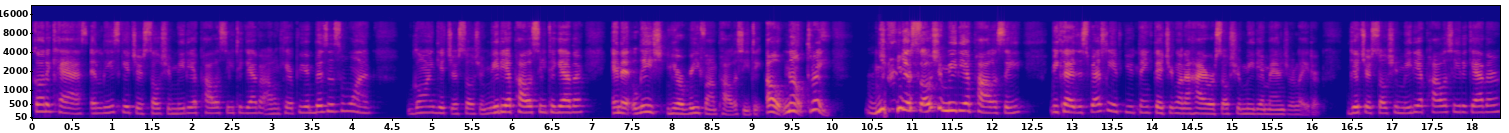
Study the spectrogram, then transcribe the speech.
go to Cas, at least get your social media policy together. I don't care if you're a business one, go and get your social media policy together and at least your refund policy. To, oh, no, three, your social media policy, because especially if you think that you're going to hire a social media manager later, get your social media policy together,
